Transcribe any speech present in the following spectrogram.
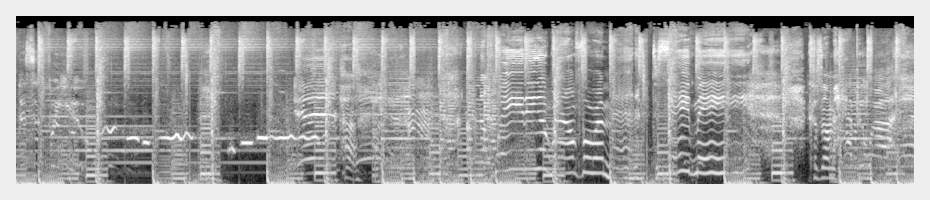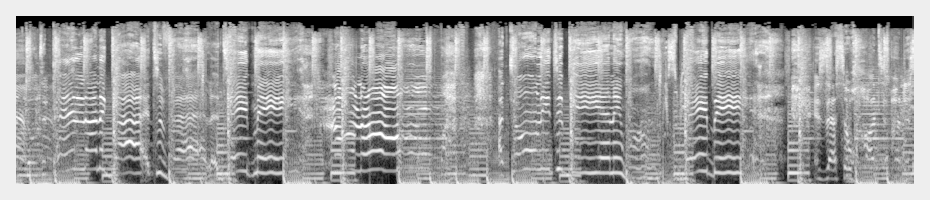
this is for you. Yeah. Huh. Mm. I'm not waiting around for a man to save me. Cause I'm happy where I am. Don't depend on a guy to validate me. No, no. I don't need to be anyone's baby. Is that so hard to understand?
